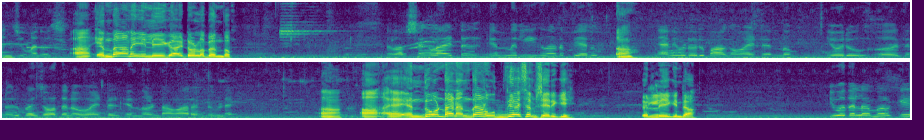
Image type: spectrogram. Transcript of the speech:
അഞ്ജു മനോജ്. ആ എന്താണ് ഈ ലീഗായിട്ടുള്ള ബന്ധം? വർഷങ്ങളായിട്ട് എന്ന് ലീഗ് നടത്തിയാലും ഞാൻ ഇവിടെ ഒരു ഭാഗമായിട്ട് എന്നും ഈ ഒരു ഇതിനൊരു പ്രചോദനവുമായിട്ട് എന്നും ഉണ്ടാവാറുണ്ട് ഇവിടെ. ആ ആ എന്തുകൊണ്ടാണ്? എന്താണ് ഉദ്ദേശം ശരിക്ക്? ഒരു ലീഗിന്റെ യുവതലമുറയ്ക്ക്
